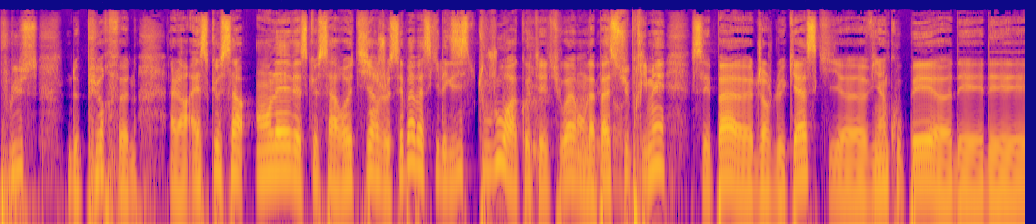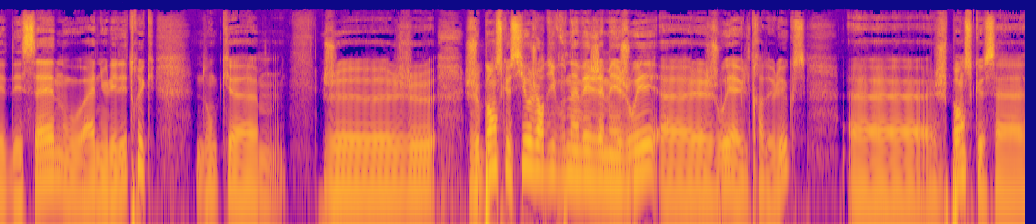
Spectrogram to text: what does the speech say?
plus de pur fun. Alors, est-ce que ça enlève, est-ce que ça retire? Je sais pas parce qu'il existe toujours à côté, tu vois. On l'a pas supprimé. C'est pas euh, George Lucas qui euh, vient couper euh, des, des, des scènes ou annuler des trucs. Donc, je, je, je pense que si aujourd'hui vous n'avez jamais joué, joué à Ultra Deluxe, je pense que ça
